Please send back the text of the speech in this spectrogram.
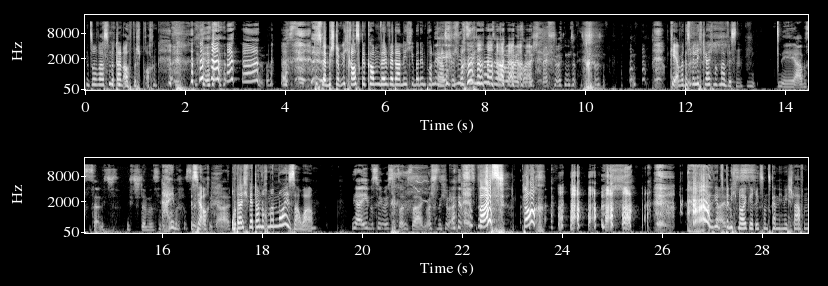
sowas wird dann auch besprochen. Das wäre bestimmt nicht rausgekommen, wenn wir da nicht über den Podcast Nee, gesprochen sprechen. Okay, aber das will ich gleich nochmal wissen. Nee, aber es ist ja nichts, nichts Schlimmes. Nein, Es ist ja auch- egal. Oder ich werde dann nochmal neu sauer. Ja, eben, deswegen will ich es jetzt auch nicht sagen, weil ich es nicht weiß. Was? Doch! ah, jetzt Nein, bin ich neugierig, sonst kann ich nicht schlafen.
